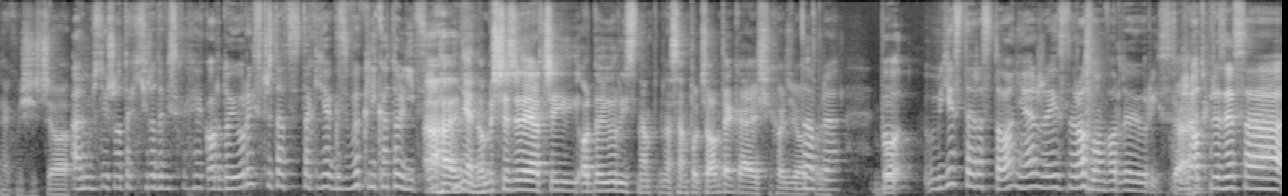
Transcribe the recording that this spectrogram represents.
Jak myślisz, czy o... Ale myślisz o takich środowiskach jak Ordo Juris, czy tacy, takich jak zwykli katolicy? Aha, nie, no myślę, że raczej Ordo Juris na, na sam początek, a jeśli chodzi o to... Dobra. Bo, jest teraz to, nie, że jest rozłam w Ordo Juris, Tak. że od prezesa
